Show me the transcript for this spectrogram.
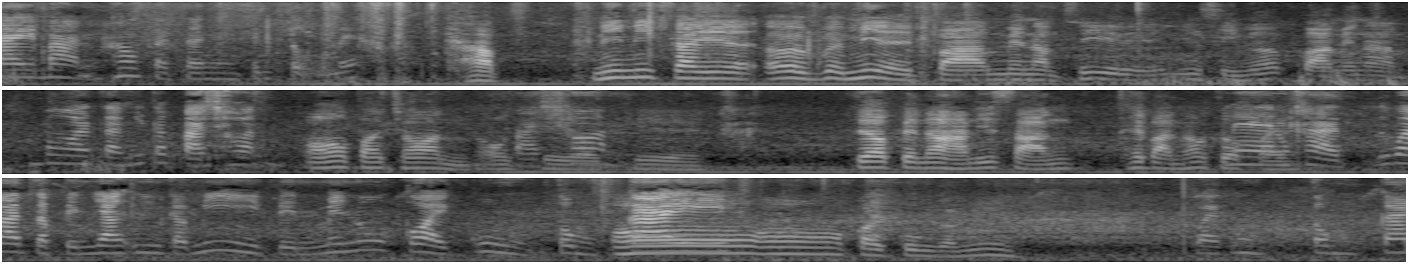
ไก่บ้านเข้ากับจะหนึ่งเป็นตัวเลยค่ะครับ มีมีไก่เออมีไอ้ปลาแม่น้ำซี่ยิงสีเมื่อปลาแม่น้บอจะมีแต่ปลาช่อนำอ๋อปลาช่อนโอปลาเคช่อโอน เคค่ะจะเป็นอาหารอีสานไทยบ้านเท่าตัวแมไปนค่ะ หรือว่าจะเป็นอย่างอื่นก็มีเป็นเมนูก้อยกุ้งต้มอ๋อไก่อ๋อไก่กุ้งกับนี่ ก้อยกุ้งต้มไก่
